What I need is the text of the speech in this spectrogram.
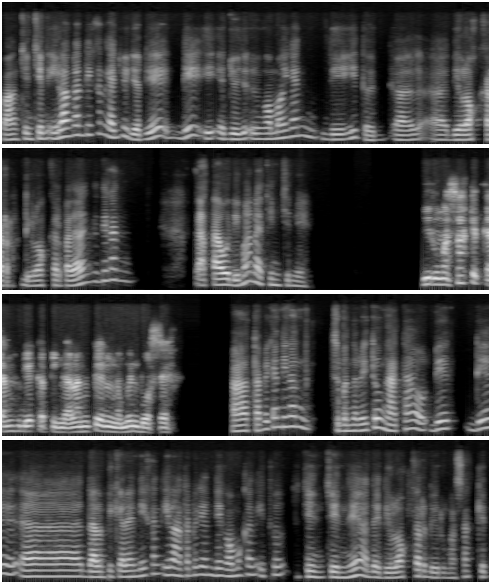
Bang cincin hilang kan dia kan nggak jujur. Dia dia jujur ngomongnya kan di itu eh, eh, di locker, di locker padahal dia kan nggak tahu di mana cincinnya. di rumah sakit kan dia ketinggalan tuh yang nemuin bosnya Ah, tapi kan dia kan sebenarnya itu nggak tahu. Dia dia eh, dalam pikiran dia kan hilang. Tapi kan dia ngomong kan itu cincinnya ada di locker di rumah sakit.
